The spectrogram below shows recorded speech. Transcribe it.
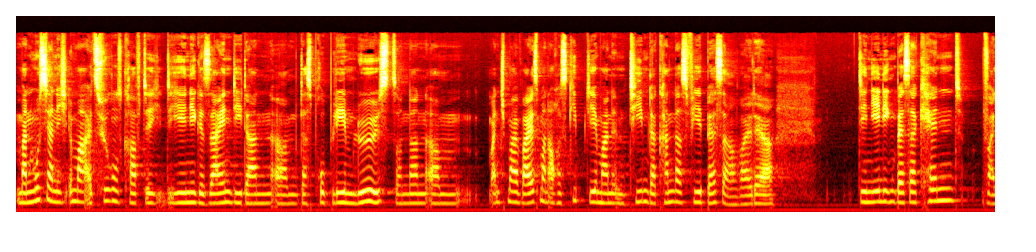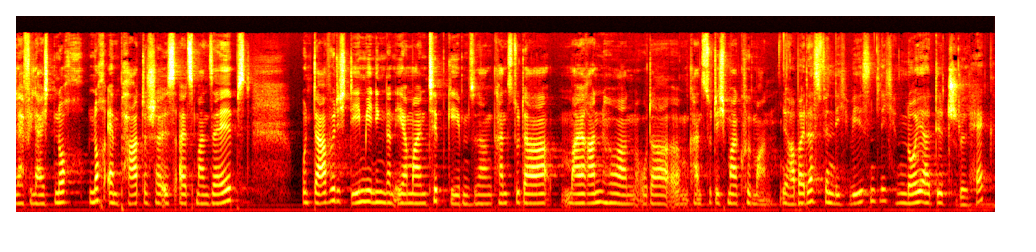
man muss ja nicht immer als Führungskraft die, diejenige sein, die dann ähm, das Problem löst, sondern ähm, manchmal weiß man auch, es gibt jemanden im Team, der kann das viel besser, weil der denjenigen besser kennt, weil er vielleicht noch, noch empathischer ist als man selbst. Und da würde ich demjenigen dann eher mal einen Tipp geben, zu sagen, kannst du da mal ranhören oder ähm, kannst du dich mal kümmern. Ja, aber das finde ich wesentlich. Neuer Digital Hack.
